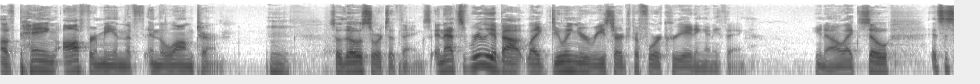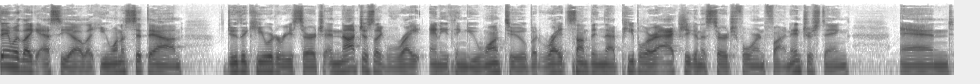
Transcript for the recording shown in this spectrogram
of paying off for me in the in the long term. So those sorts of things, and that's really about like doing your research before creating anything. You know, like so it's the same with like SEO. Like you want to sit down, do the keyword research, and not just like write anything you want to, but write something that people are actually going to search for and find interesting, and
